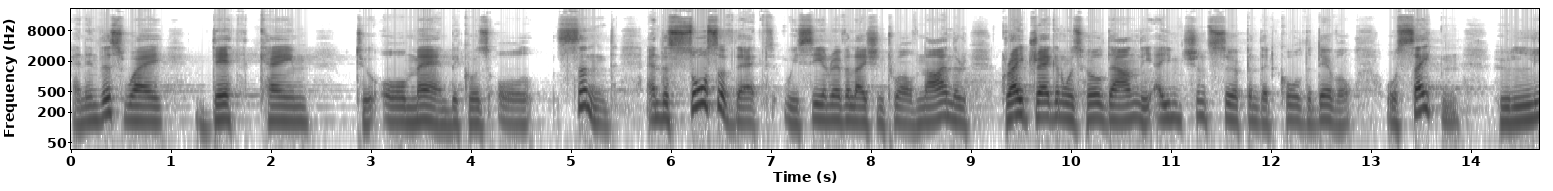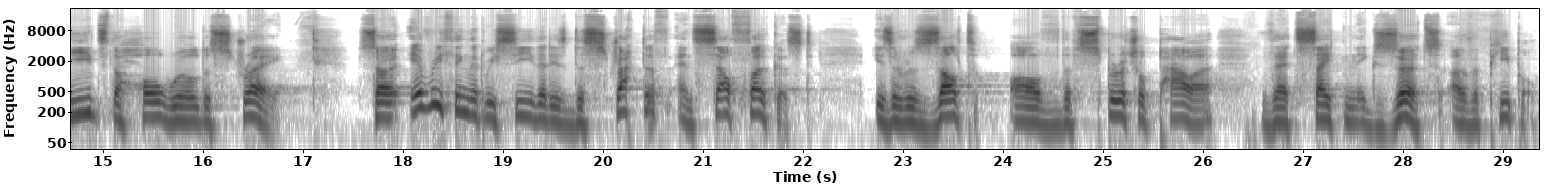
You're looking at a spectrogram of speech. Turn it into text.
and in this way death came to all man because all sinned. And the source of that we see in Revelation 12:9, the great dragon was hurled down, the ancient serpent that called the devil or Satan, who leads the whole world astray. So everything that we see that is destructive and self focused is a result of the spiritual power that Satan exerts over people.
